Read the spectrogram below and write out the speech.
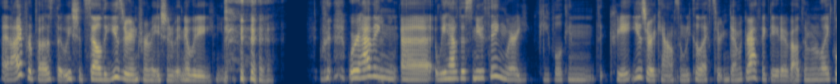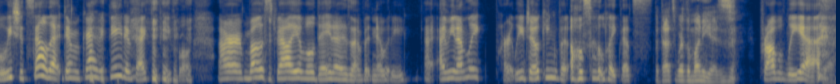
And I proposed that we should sell the user information but nobody you know we're having uh we have this new thing where people can th- create user accounts and we collect certain demographic data about them and we're like well we should sell that demographic data back to people our most valuable data is that but nobody I, I mean i'm like partly joking but also like that's but that's where the money is. probably yeah Yeah.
